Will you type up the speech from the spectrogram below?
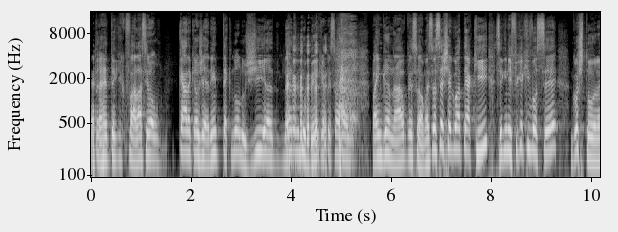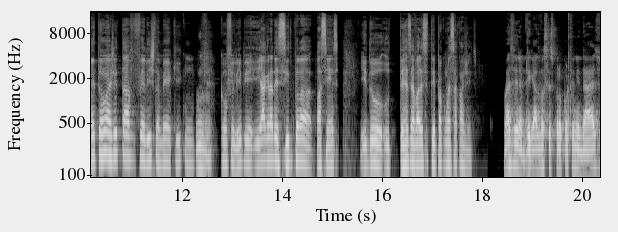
Então a gente tem que falar assim, ó, o cara que é o gerente de tecnologia, né? Tudo bem, que o pessoal vai para enganar o pessoal. Mas se você chegou até aqui, significa que você gostou, né? Então a gente tá feliz também aqui com, uhum. com o Felipe e agradecido pela paciência e do ter reservado esse tempo para conversar com a gente. Imagina, obrigado vocês pela oportunidade,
